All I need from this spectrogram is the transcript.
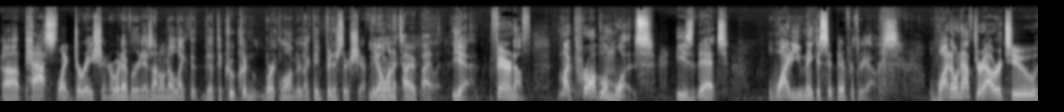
uh, past like duration or whatever it is. I don't know, like that the, the crew couldn't work longer. Like they finished their shift. You don't want a tired pilot. Yeah, fair enough. My problem was is that why do you make us sit there for three hours? Why don't after hour two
